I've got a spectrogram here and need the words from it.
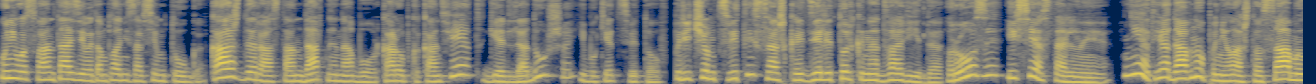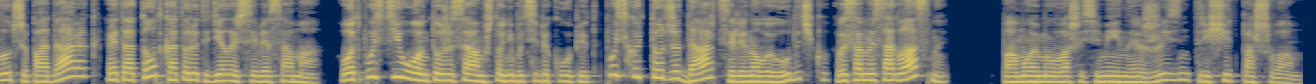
У него с фантазией в этом плане совсем туго. Каждый раз стандартный набор. Коробка конфет, гель для душа и букет цветов. Причем цветы Сашка делит только на два вида. Розы и все остальные. Нет, я давно поняла, что самый лучший подарок – это тот, который ты делаешь себе сама. Вот пусть и он тоже сам что-нибудь себе купит. Пусть хоть тот же дартс или новую удочку. Вы со мной согласны? По-моему, ваша семейная жизнь трещит по швам.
